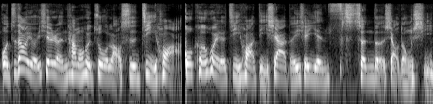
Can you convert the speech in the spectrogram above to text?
我知道有一些人他们会做老师计划、国科会的计划底下的一些延伸的小东西，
